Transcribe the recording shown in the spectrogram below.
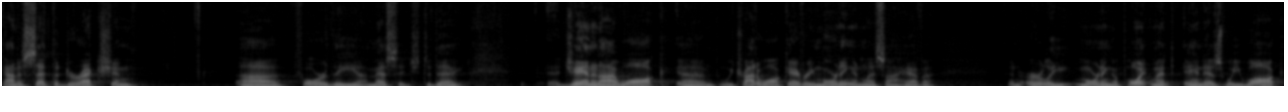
kind of set the direction uh, for the uh, message today. Jan and I walk. Uh, we try to walk every morning unless I have a, an early morning appointment. And as we walk,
